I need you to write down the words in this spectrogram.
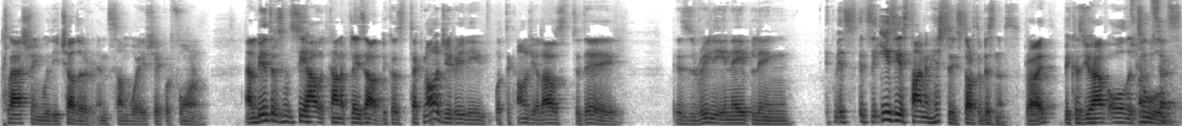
clashing with each other in some way, shape, or form. And it'll be interesting to see how it kind of plays out because technology really, what technology allows today is really enabling. It's, it's the easiest time in history to start a business, right? Because you have all the tools 100%.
